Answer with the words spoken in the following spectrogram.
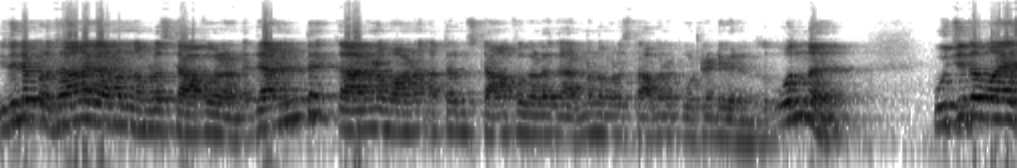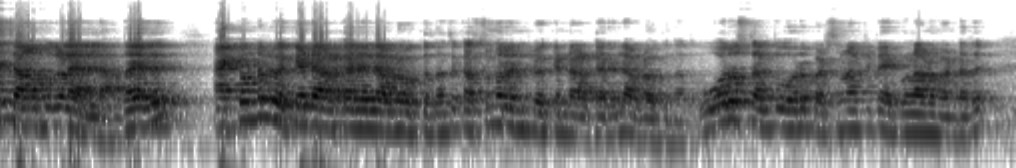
ഇതിന്റെ പ്രധാന കാരണം നമ്മുടെ സ്റ്റാഫുകളാണ്. രണ്ട് കാരണമാണ് അത്തരം സ്റ്റാഫുകൾ കാരണം നമ്മുടെ സ്ഥാപനം പൂട്ടേണ്ടി വരുന്നത്. ഒന്ന് ഉചിതമായ സ്റ്റാഫുകളെ അല്ല. അതായത് അക്കൗണ്ടിൽ വെക്കേണ്ട ആൾക്കാരല്ല അവിടെ വെക്കുന്നത്? കസ്റ്റമർ എൻഡിൽ വെക്കേണ്ട ആൾക്കാരല്ല അവിടെ വെക്കുന്നത്? ഓരോ സ്ഥലത്തും ഓരോ പേഴ്സണാലിറ്റി ടൈപ്പുകളാണ് വേണ്ടത്.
